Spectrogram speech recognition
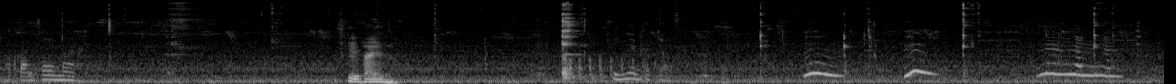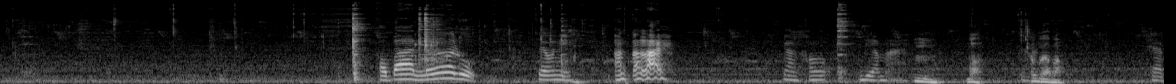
เอาการใช่มากสีไฟเหรอคุยเงียนกระจอกอืมอืมงำงำงำ เขาบ้านเด้อลูกเดี๋ยวนี้อันตรายอย่างเขาเบียร์มา อืมบ่ก็เบื่อบ่แถบ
